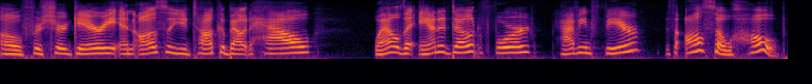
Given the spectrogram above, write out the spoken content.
Oh, for sure, Gary. And also, you talk about how, well, the antidote for having fear is also hope.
